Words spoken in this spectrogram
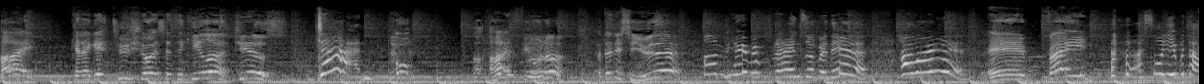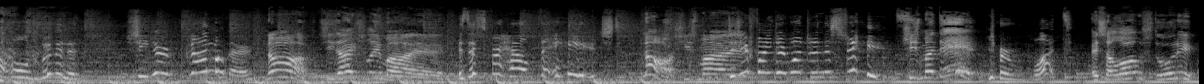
Hi, can I get two shots of tequila? Cheers. Dan! Oh, uh, hi, Fiona. I didn't see you there. I'm here with friends over there. How are you? Um, fine. I saw you with that old woman. Is she your grandmother? No, she's actually my. Uh, Is this for Help the Aged? no, she's my. Did you find her wandering the streets? She's my date. Your what? It's a long story.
